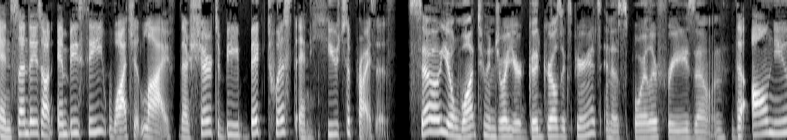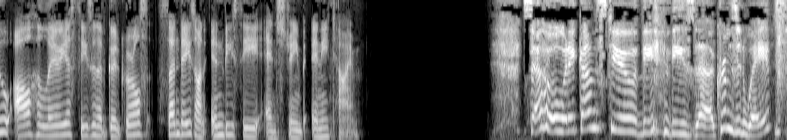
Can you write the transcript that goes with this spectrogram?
And Sundays on NBC, watch it live. There's sure to be big twists and huge surprises. So, you'll want to enjoy your Good Girls experience in a spoiler free zone. The all new, all hilarious season of Good Girls, Sundays on NBC and streamed anytime. So when it comes to the, these uh, crimson waves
